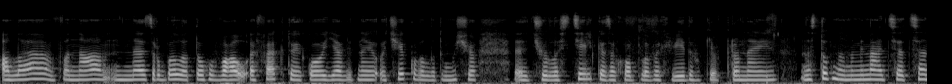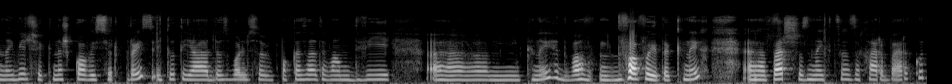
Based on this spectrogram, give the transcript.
але вона не зробила того вау-ефекту, якого я від неї очікувала, тому що е, чула стільки захопливих відгуків про неї. Наступна номінація це найбільший книжковий сюрприз, і тут я дозволю собі показати вам дві е, книги, два, два види книг. Е, перша з них це Захар Беркут.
